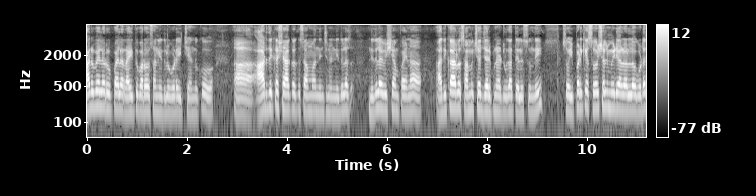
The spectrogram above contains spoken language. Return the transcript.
ఆరు వేల రూపాయల రైతు భరోసా నిధులు కూడా ఇచ్చేందుకు ఆర్థిక శాఖకు సంబంధించిన నిధుల నిధుల విషయం పైన అధికారులు సమీక్ష జరిపినట్లుగా తెలుస్తుంది. సో ఇప్పటికే సోషల్ మీడియాలలో కూడా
